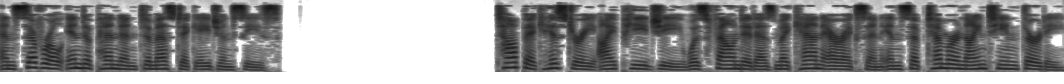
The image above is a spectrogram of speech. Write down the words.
and several independent domestic agencies. Topic History IPG was founded as McCann Erickson in September 1930.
